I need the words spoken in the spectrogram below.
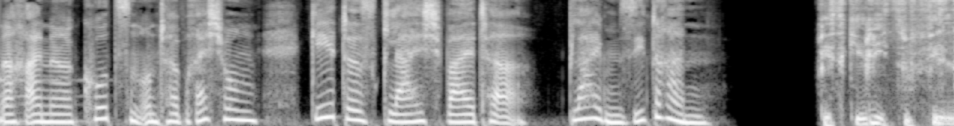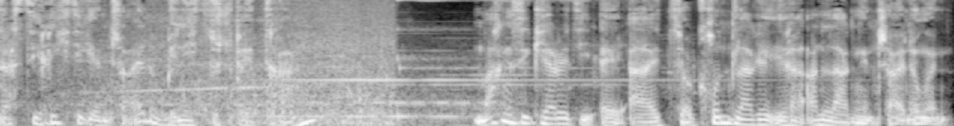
Nach einer kurzen Unterbrechung geht es gleich weiter. Bleiben Sie dran. Riskiere ich zu viel? Das ist die richtige Entscheidung. Bin ich zu spät dran? Machen Sie Clarity AI zur Grundlage Ihrer Anlagenentscheidungen.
